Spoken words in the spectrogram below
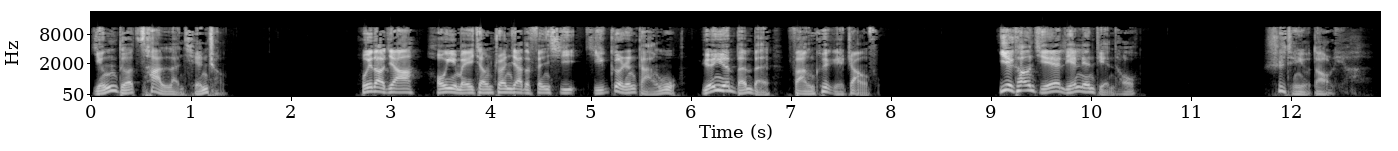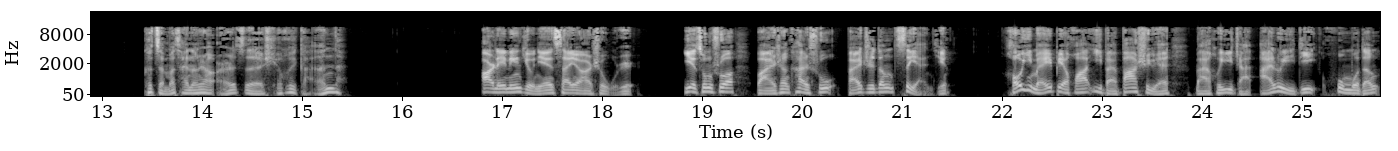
赢得灿烂前程。回到家，侯一梅将专家的分析及个人感悟原原本本反馈给丈夫。叶康杰连连点头，是挺有道理啊，可怎么才能让儿子学会感恩呢？二零零九年三月二十五日，叶聪说晚上看书白炽灯刺眼睛，侯一梅便花一百八十元买回一盏 LED 护目灯，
